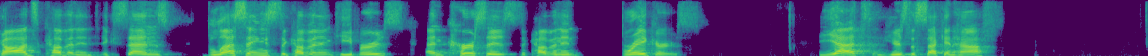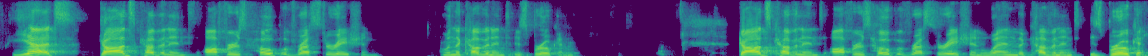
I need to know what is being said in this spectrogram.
God's covenant extends blessings to covenant keepers and curses to covenant breakers. Yet, and here's the second half, yet God's covenant offers hope of restoration when the covenant is broken. God's covenant offers hope of restoration when the covenant is broken.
